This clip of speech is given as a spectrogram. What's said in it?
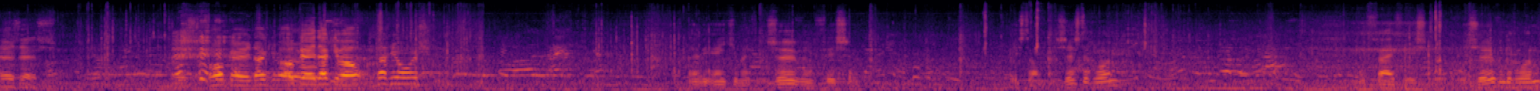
En 6. Oké, dankjewel. Oké, dankjewel. Dag jongens. Heb je eentje met 7 vissen. Is dan 60 geworden. Met 5 is 70 geworden.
